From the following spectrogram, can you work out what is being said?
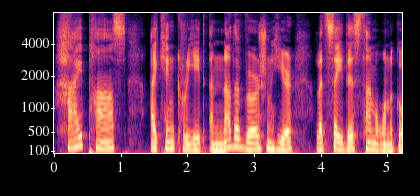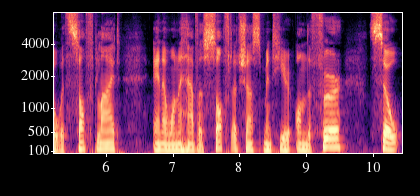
high pass, I can create another version here. Let's say this time I want to go with soft light and I want to have a soft adjustment here on the fur. So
